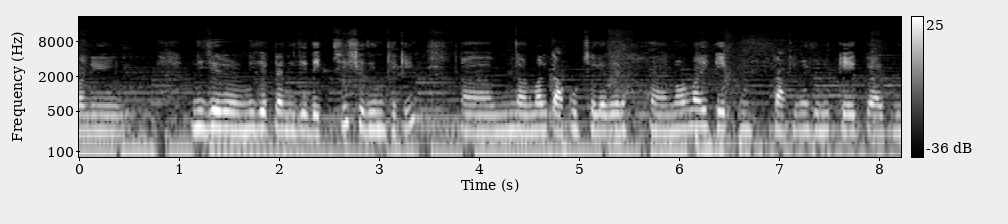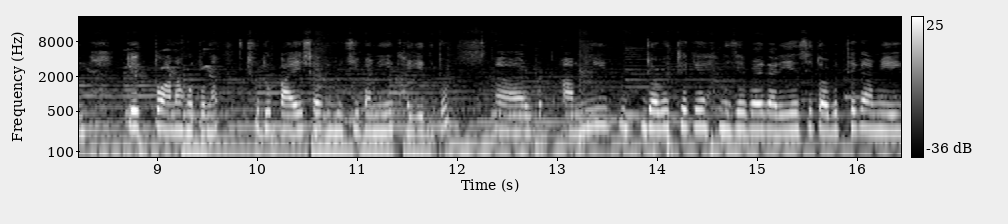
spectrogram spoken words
মানে নিজের, নিজেরটা নিজে দেখছি সেদিন থেকেই। নর্মাল কাকুর ছেলেদের নর্মালি কেক কাকিমা শুধু কেক আর কেক তো আনা হতো না। শুধু পায়েস আর লুচি বানিয়ে খাইয়ে দিত। আর আমি যবের থেকে নিজের পায়ে দাঁড়িয়েছি তবের থেকে আমি এই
